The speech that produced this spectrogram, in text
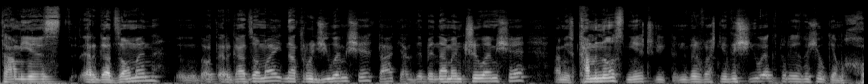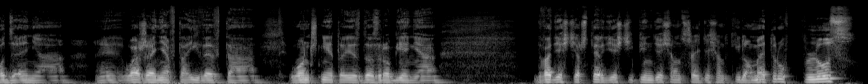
tam jest ergadzomen, od ergadzomaj, natrudziłem się, tak, jak gdyby namęczyłem się, tam jest kamnos, nie, czyli ten właśnie wysiłek, który jest wysiłkiem chodzenia, nie, łażenia w ta i we w ta, łącznie to jest do zrobienia 20, 40, 50, 60 kilometrów plus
